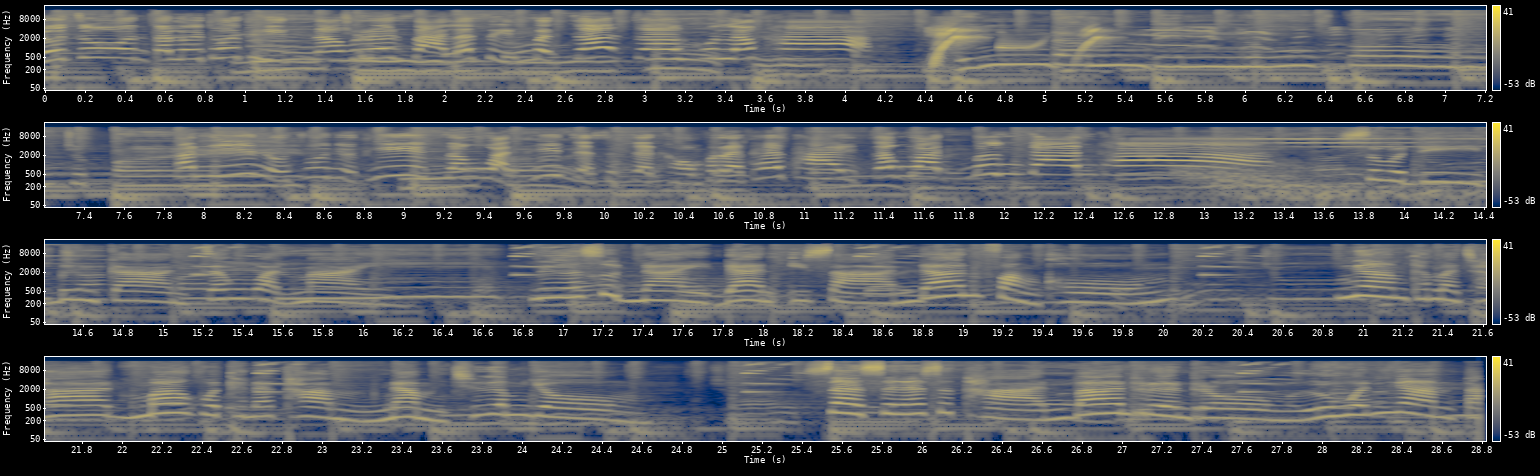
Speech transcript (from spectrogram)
นูจูนตะลุยทั่วถิ่นนำเรื่องสารและศิลป์มาเจอเจอคุณแล้วค่ะถึงดำดินหนูก็จะไปอันนี้หนูจูนอยู่ที่จังหวัดที่ 77 ของประเทศไทย จังหวัดบึงกาฬค่ะ สวัสดีบึงการจังหวัดใหม่เหนือสุดในด้านอีสานด้านฝั่งโขงงามธรรมชาติมากวัฒนธรรมนำเชื่อมโยง ศาสนสถานบ้านเรือนโรงล้วนงามต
